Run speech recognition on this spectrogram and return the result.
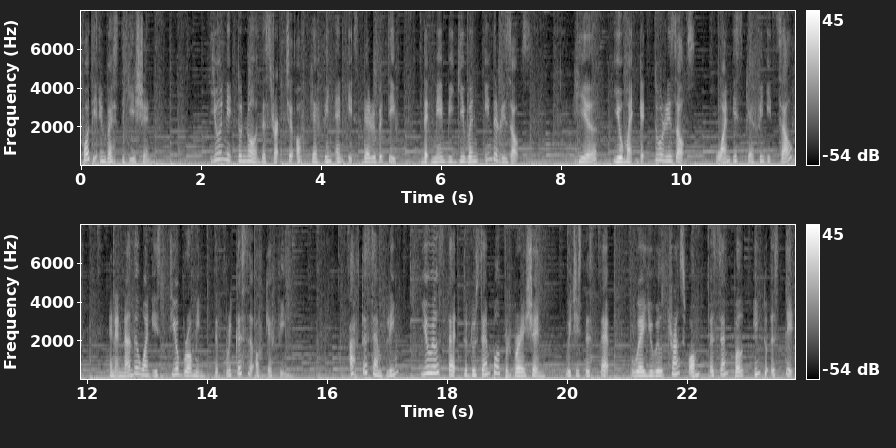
for the investigation. You need to know the structure of caffeine and its derivative that may be given in the results. Here, you might get two results. One is caffeine itself and another one is theobromine, the precursor of caffeine. After sampling, you will start to do sample preparation, which is the step where you will transform a sample into a state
